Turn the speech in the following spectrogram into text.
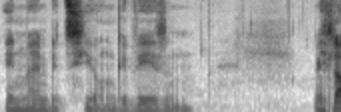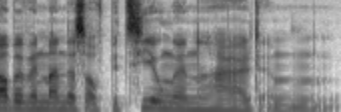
in meinen Beziehungen gewesen. Ich glaube, wenn man das auf Beziehungen halt, ähm,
